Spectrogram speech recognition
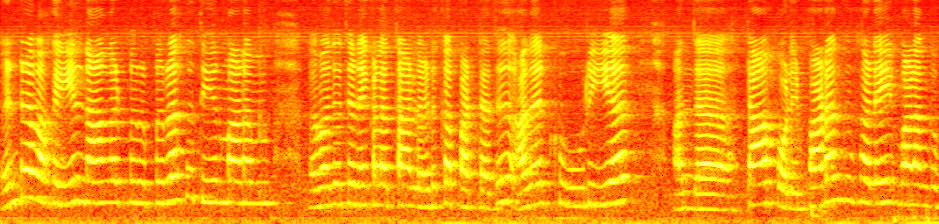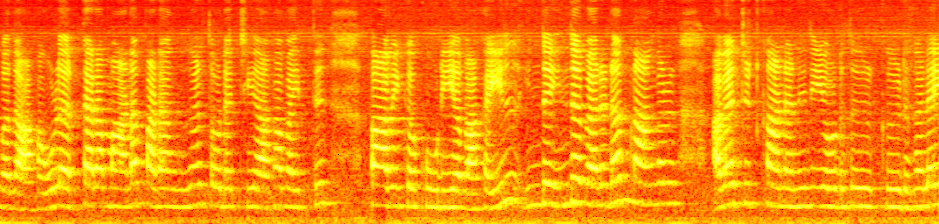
என்ற வகையில் நாங்கள் பிற- பிறகு தீர்மானம் மது திணைக்களத்தால் எடுக்கப்பட்டது. அதற்கு உரிய அந்த டாபோலின் படங்குகளை வழங்குவதாக உலர் தரமான படங்குகள் தொடர்ச்சியாக வைத்து பாவிக்கக்கூடிய வகையில் இந்த இந்த வருடம் நாங்கள் அவற்றிற்கான நிதியொதுக்கீடுகளை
